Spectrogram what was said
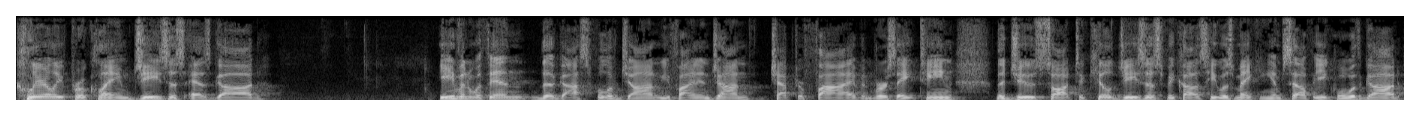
clearly proclaim Jesus as God. Even within the Gospel of John, you find in John chapter 5 and verse 18, the Jews sought to kill Jesus because he was making himself equal with God.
